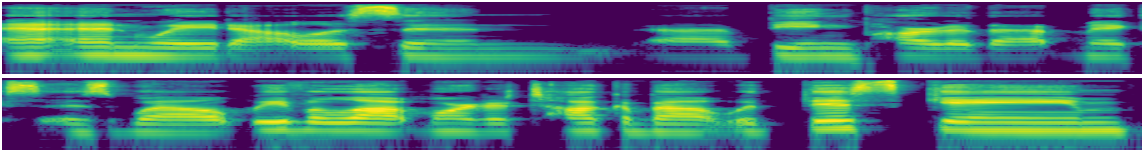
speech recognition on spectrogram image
and Wade Allison, uh, being part of that mix as well. We have a lot more to talk about with this game,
